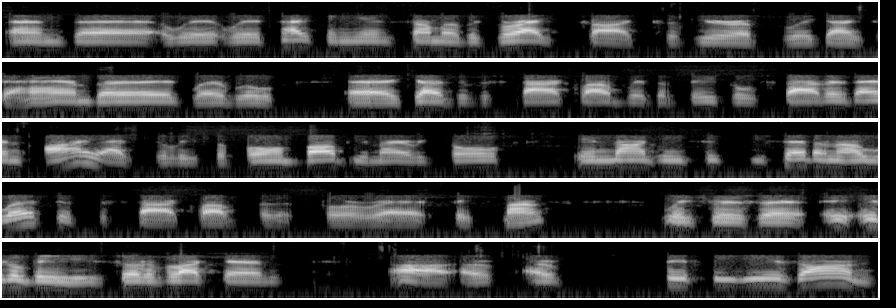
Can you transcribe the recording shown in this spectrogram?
And uh, we're, we're taking in some of the great sights of Europe. We're going to Hamburg, where we'll uh, go to the Star Club where the Beatles started. And I actually performed, Bob, you may recall, in 1967, I worked at the Star Club for for uh, six months, which was uh, it'll be sort of like um, uh, a, a 50 years on.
